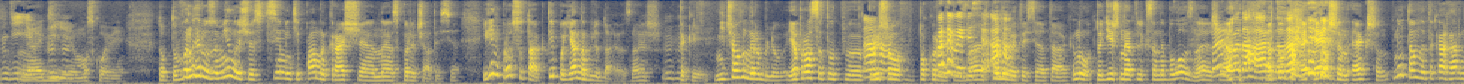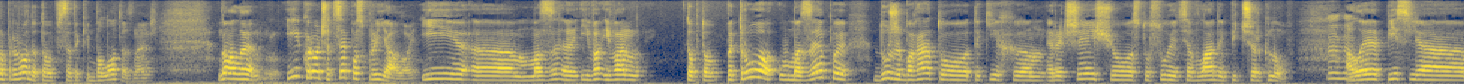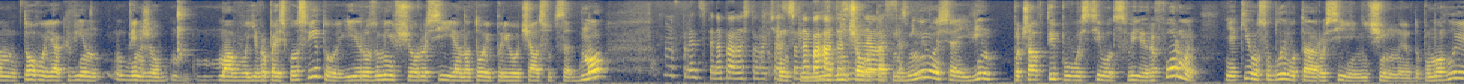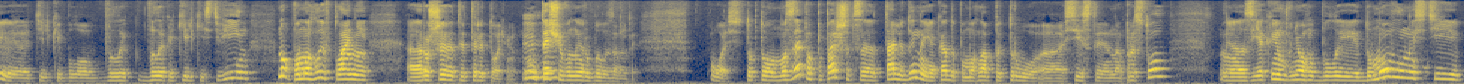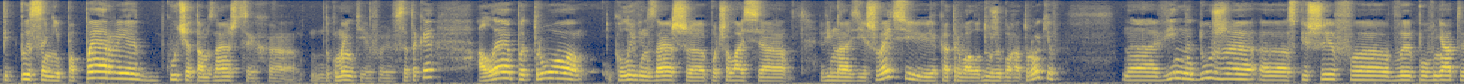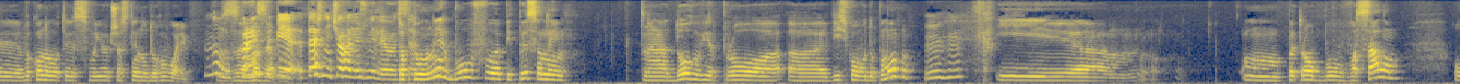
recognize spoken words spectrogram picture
дії, е, дії угу. Московії. Тобто вони розуміли, що з цими типами краще не сперечатися. І він просто так, типу, я наблюдаю, знаєш, угу. такий. Нічого не роблю. Я просто тут е, ага. прийшов покурити. Подивитися, знаєш, ага. подивитися, так. Ну, тоді ж Нетфлікса не було, знаєш. Природа а, гарна. А тут да? екшен, екшен. Ну, там не така гарна природа, то все-таки болото, знаєш. Ну, але і коротше, це посприяло. І е, Маз... Іва... Іван, тобто Петро у Мазепи дуже багато таких ем, речей, що стосується влади, підчеркнув. Угу. Але після ем, того, як він він же мав європейську освіту і розумів, що Росія на той період часу це дно. Ну, в принципі, напевно, з того часу принципі, небагато нічого змінилося. так не змінилося, і він почав типу ось ці от свої реформи які особливо та Росії нічим не допомогли, тільки була велика кількість війн. Ну, помогли в плані е, розширити територію. Ну, угу. Те, що вони робили завжди. Ось. Тобто, Мозепа, по-перше, це та людина, яка допомогла Петру е, сісти на престол, е, з яким в нього були домовленості, підписані папери, куча там, знаєш, цих е, документів і все таке. Але Петро, коли він, знаєш, е, почалася війна зі Швецією, яка тривала дуже багато років, він не дуже спішив виповняти, виконувати свою частину договорів. Ну, в принципі, Мазепою. теж нічого не змінилося. Тобто у них був підписаний договір про військову допомогу. Угу. І Петро був васалом.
